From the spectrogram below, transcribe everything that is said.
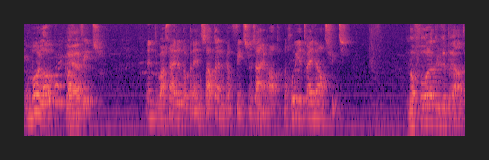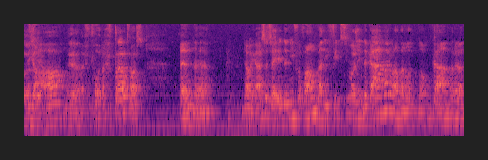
ging mooi lopen, ik had Ja. een fiets. En toen was hij dat op een eind zat en ik een fiets van zijn gehad. Een goede tweedehands fiets. Nog voordat u getrouwd was? Ja, nog Ja. even voordat ik getrouwd was. En, eh, nou ja, ze zeiden er niet voor van, maar die fiets die was in de kamer. Hadden een, nog een kamer, eh,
